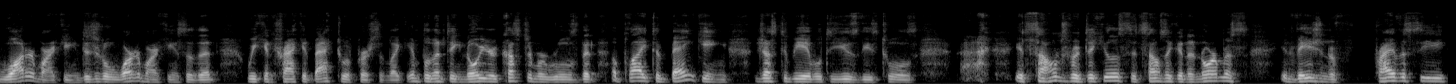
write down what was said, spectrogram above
watermarking digital watermarking so that we can track it back to a person like implementing know your customer rules that apply to banking just to be able to use these tools. Ah, it sounds ridiculous. It sounds like an enormous invasion of privacy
